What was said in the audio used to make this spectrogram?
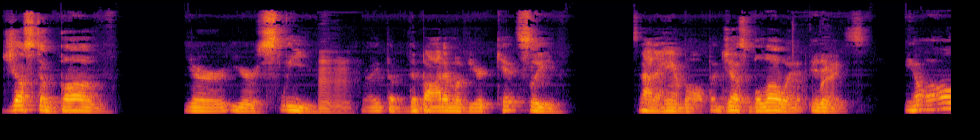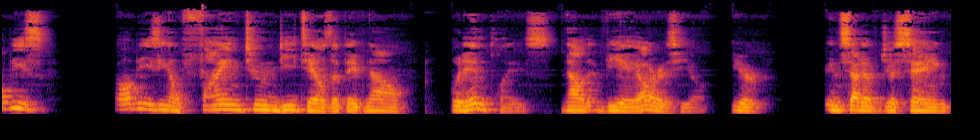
just above your your sleeve, Mhm. right, the the bottom of your kit sleeve, it's not a handball. But just below it, it is. Right. You know, all these all these you know fine tuned details that they've now put in place now that VAR is here here instead of just saying,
